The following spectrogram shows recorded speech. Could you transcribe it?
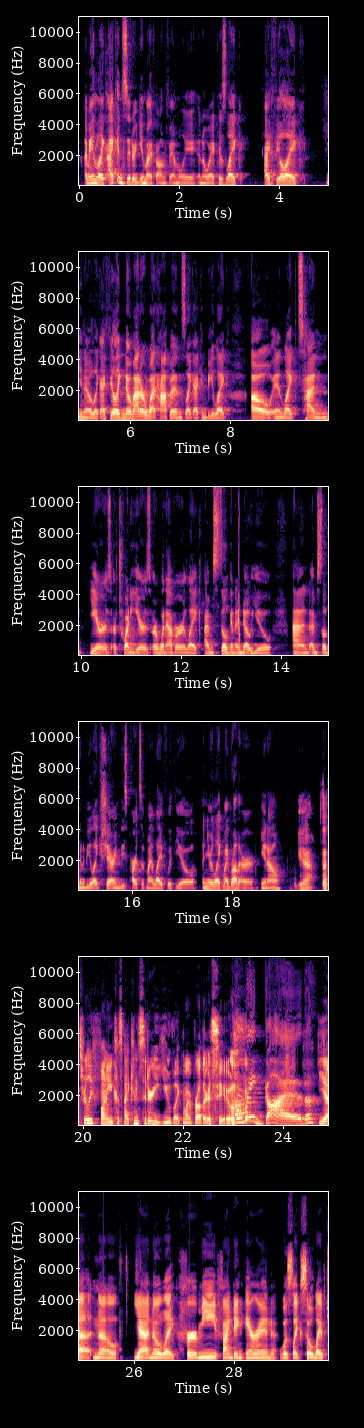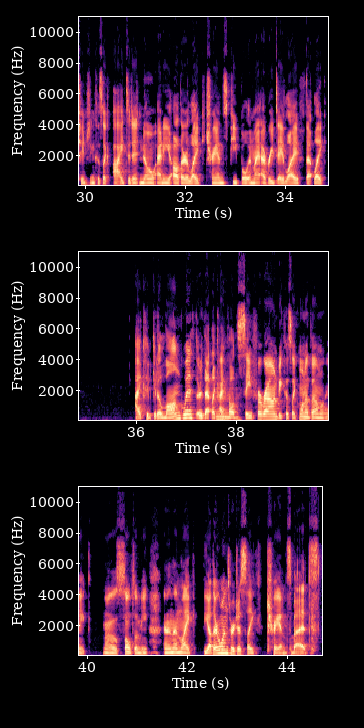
I mean, like I consider you my found family in a way because like I feel like you know, like I feel like no matter what happens, like I can be like, oh, in like 10 years or 20 years or whenever, like I'm still going to know you and I'm still going to be like sharing these parts of my life with you. And you're like my brother, you know? Yeah, that's really funny because I consider you like my brother too. Oh my God. yeah, no. Yeah, no, like for me, finding Aaron was like so life changing because like I didn't know any other like trans people in my everyday life that like I could get along with or that like mm. I felt mm. safe around because like one of them like assaulted me. And then like the other ones were just like trans vets.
